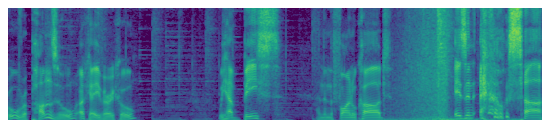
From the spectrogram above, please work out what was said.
Ooh, Rapunzel. Okay, very cool. We have Beast. And then the final card. is an Elsa.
